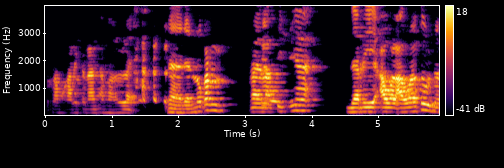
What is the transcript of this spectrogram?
Pertama kali kenal sama lu, Le. Nah, dan lu kan relatifnya dari awal-awal tuh udah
